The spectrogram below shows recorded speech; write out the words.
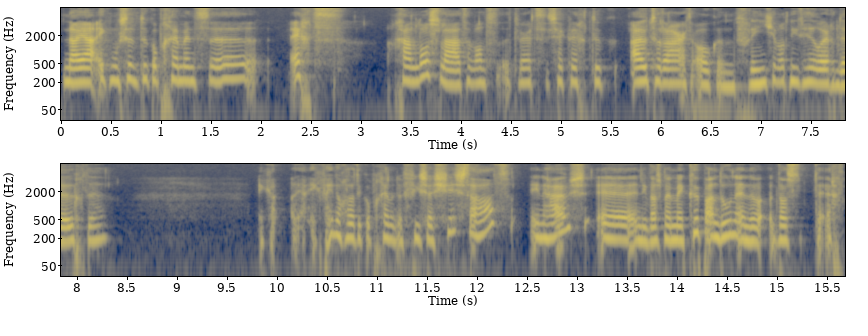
Nou ja, ik moest het natuurlijk op een gegeven moment eh, echt gaan loslaten. Want het werd, zij kreeg natuurlijk uiteraard ook een vriendje wat niet heel erg deugde. Ik, ja, ik weet nog dat ik op een gegeven moment een visagiste had in huis. eh, en die was mijn make-up aan het doen. En het was echt,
